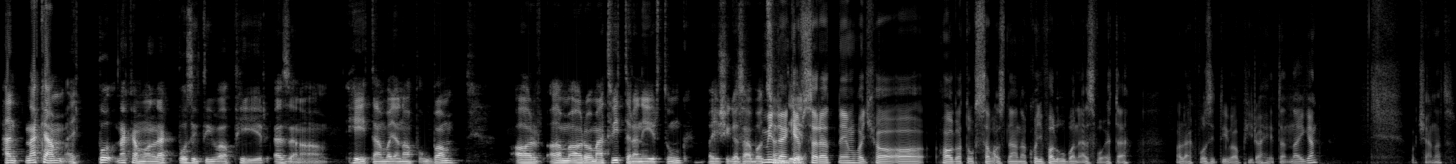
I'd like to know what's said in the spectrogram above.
Hát nekem egy po- nekem a legpozitívabb hír ezen a héten, vagy a napokban, ar- arról már Twitteren írtunk, vagyis igazából Mindenképp Cöndér... szeretném, hogyha a hallgatók szavaznának, hogy valóban ez volt-e a legpozitívabb hír a héten. Na igen. Bocsánat.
